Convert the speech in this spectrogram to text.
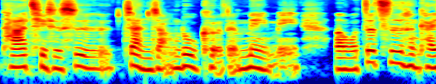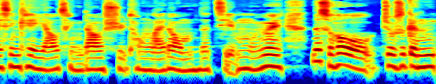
她其实是站长陆可的妹妹。呃，我这次很开心可以邀请到许彤来到我们的节目，因为那时候就是跟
